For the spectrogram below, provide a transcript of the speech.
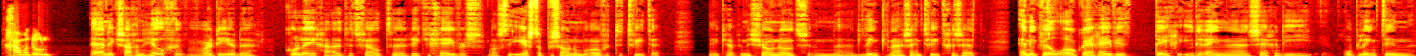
Gaan we doen. En ik zag een heel gewaardeerde collega uit het veld, uh, Ricky Gevers, was de eerste persoon om erover te tweeten. Ik heb in de show notes een link naar zijn tweet gezet. En ik wil ook even tegen iedereen zeggen die op LinkedIn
